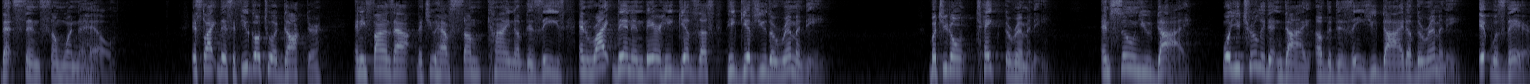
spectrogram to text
that sends someone to hell. It's like this if you go to a doctor and he finds out that you have some kind of disease. And right then and there, he gives us, he gives you the remedy. But you don't take the remedy. And soon you die. Well, you truly didn't die of the disease, you died of the remedy. It was there.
